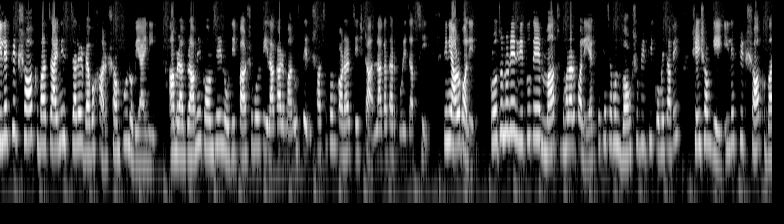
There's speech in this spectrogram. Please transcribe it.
ইলেকট্রিক শক বা চাইনিজ জালের ব্যবহার সম্পূর্ণ বেআইনি। আমরা গ্রামে, গঞ্জে, নদীর পার্শ্ববর্তী এলাকার মানুষদের সচেতন করার চেষ্টা লাগাতার করে যাচ্ছি। তিনি আরও বলেন, প্রজননের ঋতুতে মাছ ধরার ফলে একদিকে যেমন বংশবৃদ্ধি কমে যাবে, সেই সঙ্গে ইলেকট্রিক শক বা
